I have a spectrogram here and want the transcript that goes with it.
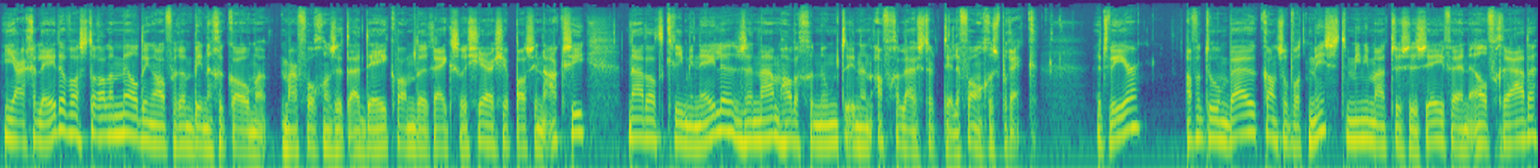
Een jaar geleden was er al een melding over hem binnengekomen. Maar volgens het AD kwam de Rijksrecherche pas in actie nadat criminelen zijn naam hadden genoemd in een afgeluisterd telefoongesprek. Het weer, Af en toe een bui, kans op wat mist, minima tussen 7 en 11 graden.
